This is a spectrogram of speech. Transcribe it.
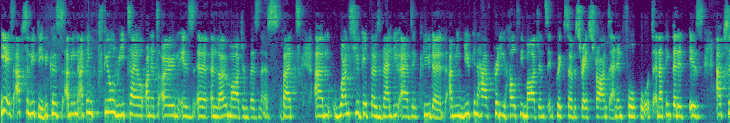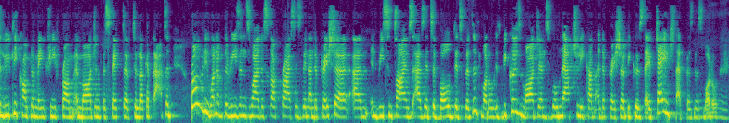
Yes, absolutely. Because I mean, I think fuel retail on its own is a, a low margin business. But um, once you get those value adds included, I mean, you can have pretty healthy margins in quick service restaurants and in forecourt. And I think that it is absolutely complementary from a margin perspective to look at that. And probably one of the reasons why the stock price has been under pressure um, in recent times as it's evolved its business model is because margins will naturally come under pressure because they've changed that business model mm.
